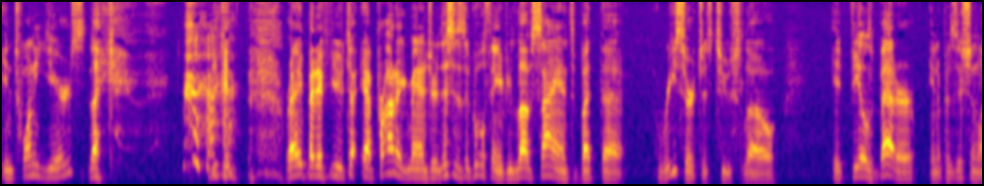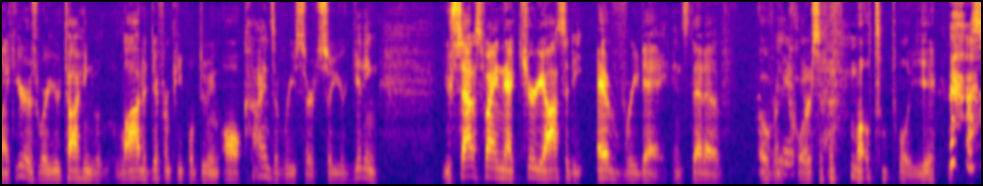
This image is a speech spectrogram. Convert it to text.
in 20 years, like could, right? But if you t- a product manager, this is the cool thing. If you love science, but the research is too slow, it feels better in a position like yours where you're talking to a lot of different people doing all kinds of research. So you're getting, you're satisfying that curiosity every day instead of over the course of multiple years.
